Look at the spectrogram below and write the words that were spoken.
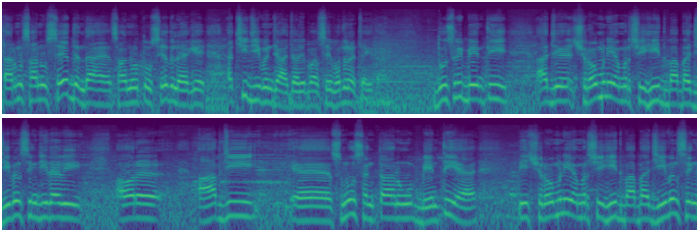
ਧਰਮ ਸਾਨੂੰ ਸੇਧ ਦਿੰਦਾ ਹੈ, ਸਾਨੂੰ ਉਹ ਤੋਂ ਸੇਧ ਲੈ ਕੇ ਅੱਛੀ ਜੀਵਨ ਜਾਂਚ ਵਾਲੇ ਪਾਸੇ ਵਧਣਾ ਚਾਹੀਦਾ। ਦੂਸਰੀ ਬੇਨਤੀ, ਅੱਜ ਸ਼੍ਰੋਮਣੀ ਅਮਰ ਸ਼ਹੀਦ ਬਾਬਾ ਜੀਵਨ ਸਿੰਘ ਜੀ ਦਾ ਵੀ ਔਰ ਆਪ ਜੀ ਸਮੂਹ ਸੰਗਤਾਂ ਨੂੰ ਬੇਨਤੀ ਹੈ ਵੀ ਸ਼੍ਰੋਮਣੀ ਅਮਰ ਸ਼ਹੀਦ ਬਾਬਾ ਜੀਵਨ ਸਿੰਘ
